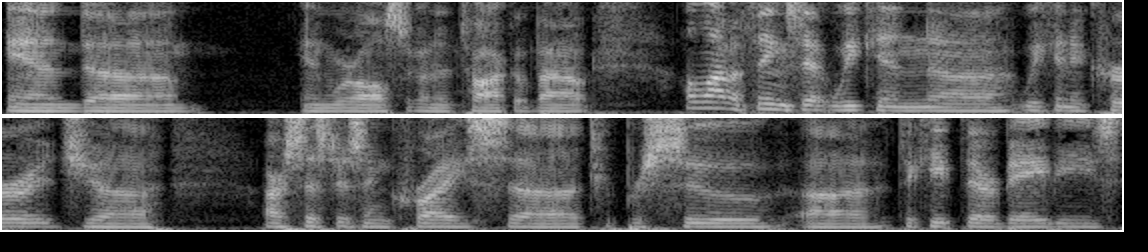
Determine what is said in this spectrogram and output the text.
and um, and we're also going to talk about a lot of things that we can uh, we can encourage our sisters in Christ to pursue to keep their babies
